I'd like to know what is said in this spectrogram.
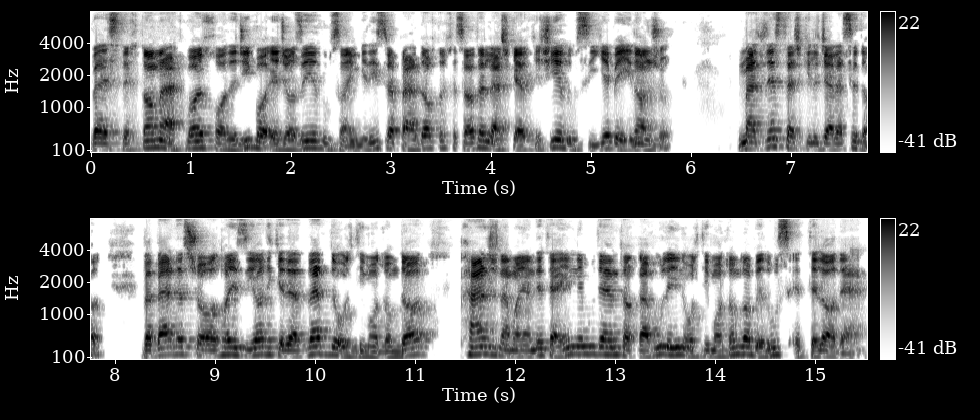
و استخدام اتباع خارجی با اجازه روسا انگلیس و پرداخت خسارات لشکرکشی روسیه به ایران شد. مجلس تشکیل جلسه داد و بعد از شعارهای زیادی که در رد التیماتوم داد پنج نماینده تعیین نمودند تا قبول این التیماتوم را به روس اطلاع دهند.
